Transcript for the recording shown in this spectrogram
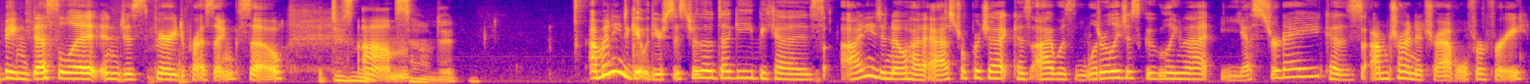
being desolate and just very depressing so It doesn't Um, sound it. I'm gonna need to get with your sister though dougie because i need to know how to astral project because i was literally just googling that yesterday because i'm trying to travel for free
